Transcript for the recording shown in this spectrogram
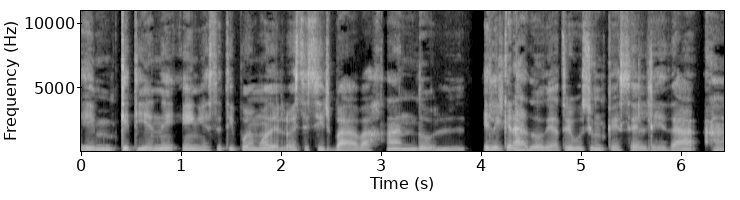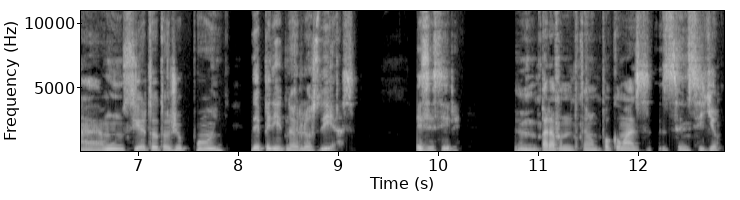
Em, que tiene en este tipo de modelo. Es decir, va bajando el grado de atribución que se le da a un cierto touch point dependiendo de los días. Es decir, em, para ponerlo un poco más sencillo,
